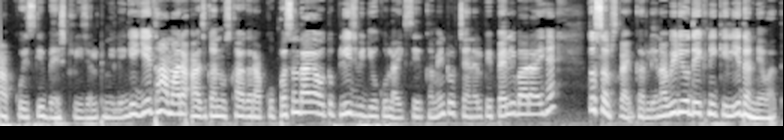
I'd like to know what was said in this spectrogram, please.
आपको इसके बेस्ट रिज़ल्ट मिलेंगे। ये था हमारा आज का नुस्खा। अगर आपको पसंद आया हो तो प्लीज़ वीडियो को लाइक, शेयर, कमेंट और चैनल पे पहली बार आए हैं तो सब्सक्राइब कर लेना। वीडियो देखने के लिए धन्यवाद।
